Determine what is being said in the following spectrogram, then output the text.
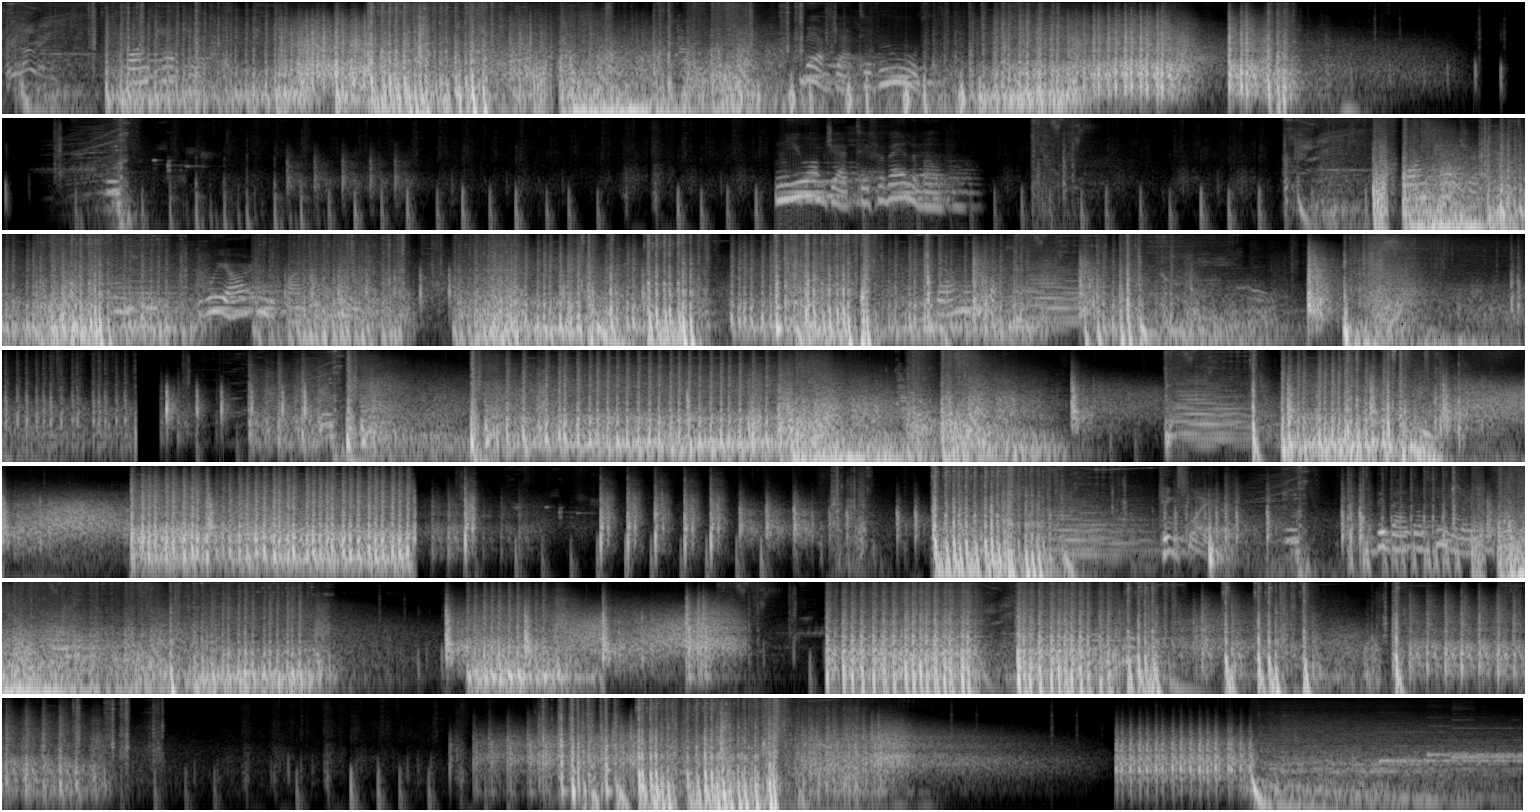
Reloading. Point captured. The objective moves. New objective available. Point captured. We are in the final Kingslayer. The battle simulator.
